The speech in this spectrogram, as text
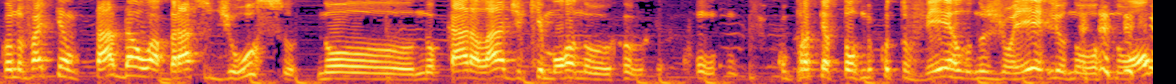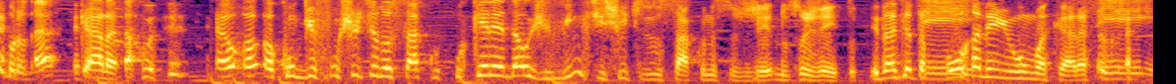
quando vai tentar dar o abraço de urso no, no cara lá de kimono com, com protetor no cotovelo, no joelho, no, no ombro, né? Cara, é o, é o Kung Fu chute no saco. Porque ele dá uns 20 chutes no saco no, suje, no sujeito. E não adianta Sim. porra nenhuma, cara. Sim.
